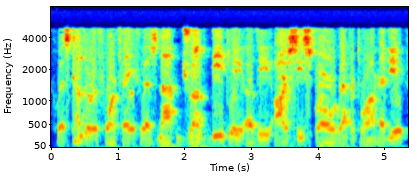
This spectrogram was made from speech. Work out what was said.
who has come to Reformed faith who has not drunk deeply of the R.C. Sproul repertoire. Have you?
